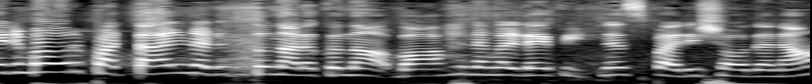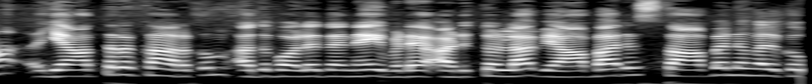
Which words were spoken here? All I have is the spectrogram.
പെരുമ്പാവൂർ പട്ടാലിനടുത്ത് നടക്കുന്ന വാഹനങ്ങളുടെ ഫിറ്റ്നസ് പരിശോധന യാത്രക്കാർക്കും അതുപോലെ തന്നെ ഇവിടെ അടുത്തുള്ള വ്യാപാര സ്ഥാപനങ്ങൾക്ക്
